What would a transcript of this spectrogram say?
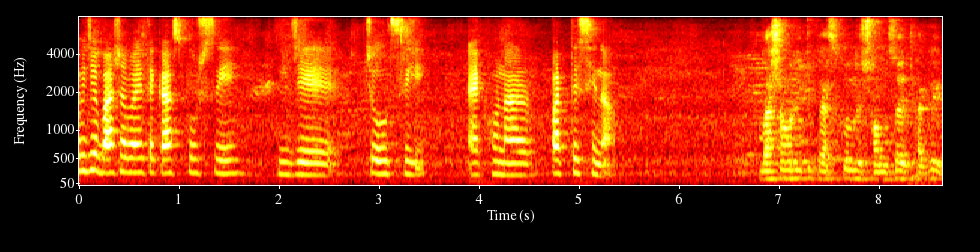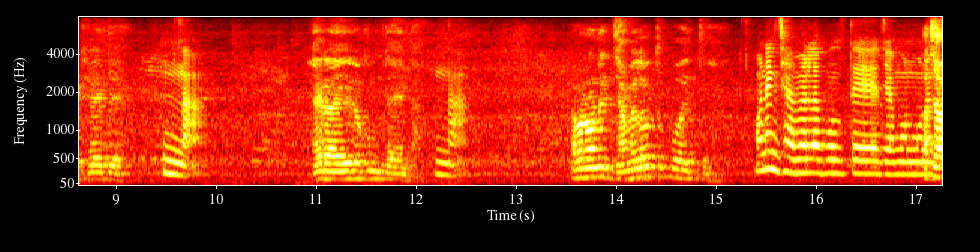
ওই যে বাসা বাড়িতে কাজ করছি যে চলছি এখন আর পারতেছি না। বাসা বাড়িতে কাজ করলে সঞ্চয় থাকে খেয়ে দেয়? না। হেরা এরকম দেয় না। না। আবার অনেক ঝামেলাও তো পোয়াইতে হয়। অনেক ঝামেলা বলতে যেমন মনে আচ্ছা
